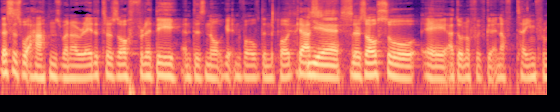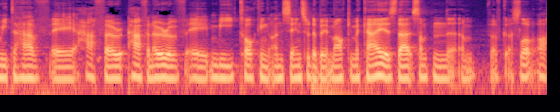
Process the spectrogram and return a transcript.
This is what happens when our editor's off for a day and does not get involved in the podcast. Yes. There's also uh, I don't know if we've got enough time for me to have uh, half hour half an hour of uh, me talking uncensored about Malky Mackay. Is that something that I'm, I've got a slot? Oh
